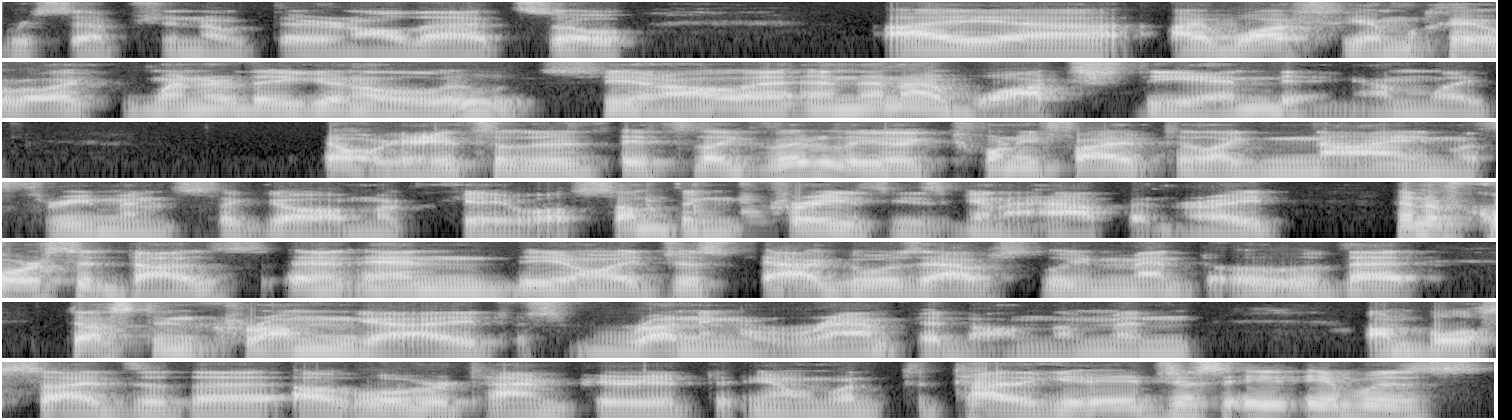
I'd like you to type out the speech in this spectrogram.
reception out there and all that. So I uh, I watched the game. Okay, well, like when are they to lose? You know, and then I watched the ending. I'm like, okay, so it's like literally like 25 to like nine with three minutes to go. I'm like, okay, well, something crazy is going to happen, right? And of course it does, and, and you know it just goes absolutely mental. That Dustin Crum guy just running rampant on them, and on both sides of the uh, overtime period, you know, went to tie the game. It just it, it was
